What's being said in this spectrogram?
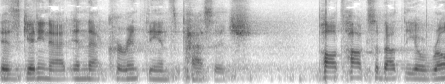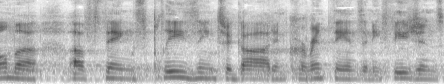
is getting at in that Corinthians passage. Paul talks about the aroma of things pleasing to God in Corinthians and Ephesians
